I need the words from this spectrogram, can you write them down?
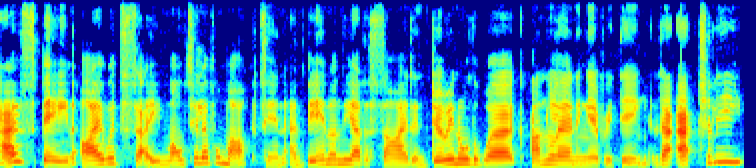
has been, I would say, multi level marketing and being on the other side and doing all the work, unlearning everything that actually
